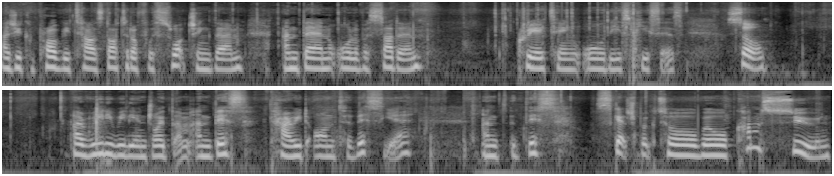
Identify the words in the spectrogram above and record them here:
As you could probably tell, it started off with swatching them. And then all of a sudden, creating all these pieces. So I really, really enjoyed them. And this carried on to this year. And this sketchbook tour will come soon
